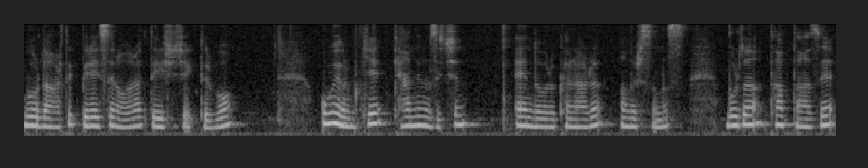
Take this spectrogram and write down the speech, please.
Burada artık bireysel olarak değişecektir bu. Umuyorum ki kendiniz için en doğru kararı alırsınız. Burada taptaze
